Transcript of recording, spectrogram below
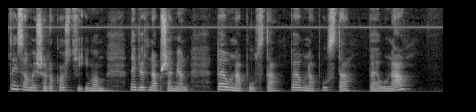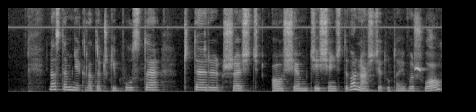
tej samej szerokości i mam najpierw na przemian pełna, pusta, pełna, pusta, pełna. Następnie krateczki puste 4, 6, 8, 10, 12 tutaj wyszło.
